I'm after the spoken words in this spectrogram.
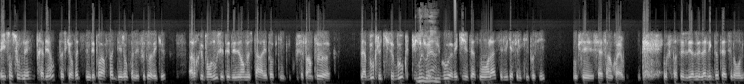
Et ils s'en souvenaient très bien, parce qu'en fait, c'était une des premières fois que des gens prenaient des photos avec eux. Alors que pour nous, c'était des énormes stars à l'époque. Donc, du coup, ça fait un peu la boucle qui se boucle, puisque Oui, voilà. Hugo, avec qui j'étais à ce moment-là, c'est lui qui a fait les clips aussi. Donc, c'est assez incroyable. L'anecdote est assez drôle.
